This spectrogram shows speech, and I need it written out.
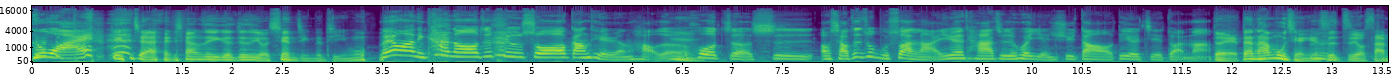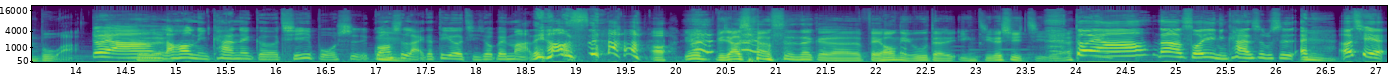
Why？听起来很像是一个就是有陷阱的题目。没有啊，你看哦，就譬如说钢铁人好了，嗯、或者是哦小蜘蛛不算啦，因为它就是会延续到第二阶段嘛。对，但它目前也是只有三部啊。嗯、对啊，对对，然后你看那个奇异博士，光是来个第二集就被骂的要死。哦，因为比较像是那个绯红女巫的影集的续集的。对啊，那所以你看是不是？哎、嗯，而且。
